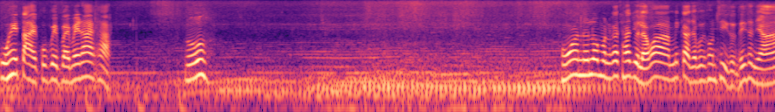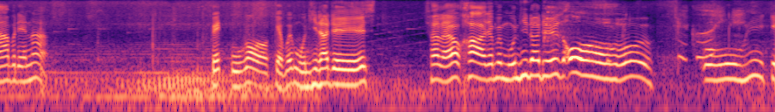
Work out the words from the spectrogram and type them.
กูให้ตายกูเป็นไปไม่ได้ค่ะเนอะเพราะว่าเนื้อเรื่องมันก็ชัดอยู่แล้วว่ามิกะจะเป็นคนฉีกสนธิสัญญาประเด็นน่ะเฟซกูก็เก็บไว้หมุนทีนาเดส ใช่แล้วข้าจะไปหมุนที่นาเดสโอ้โหโอ้ยเก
